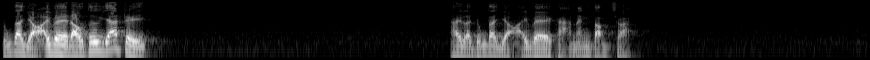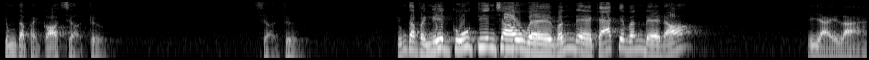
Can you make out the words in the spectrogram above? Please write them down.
Chúng ta giỏi về đầu tư giá trị. Hay là chúng ta giỏi về khả năng tầm soát. Chúng ta phải có sở trường. Sở trường chúng ta phải nghiên cứu chuyên sâu về vấn đề các cái vấn đề đó. Như vậy là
